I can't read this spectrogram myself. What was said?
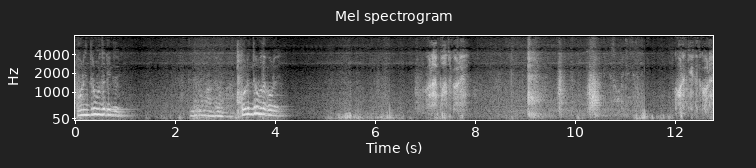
கோகுலு இந்த ரூம் தான் கேட்குது கோகுலு இந்த ரூம் தான் கோகுலா பார்த்து கோகுலு கோகுலு கேட்குது கோகுலு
